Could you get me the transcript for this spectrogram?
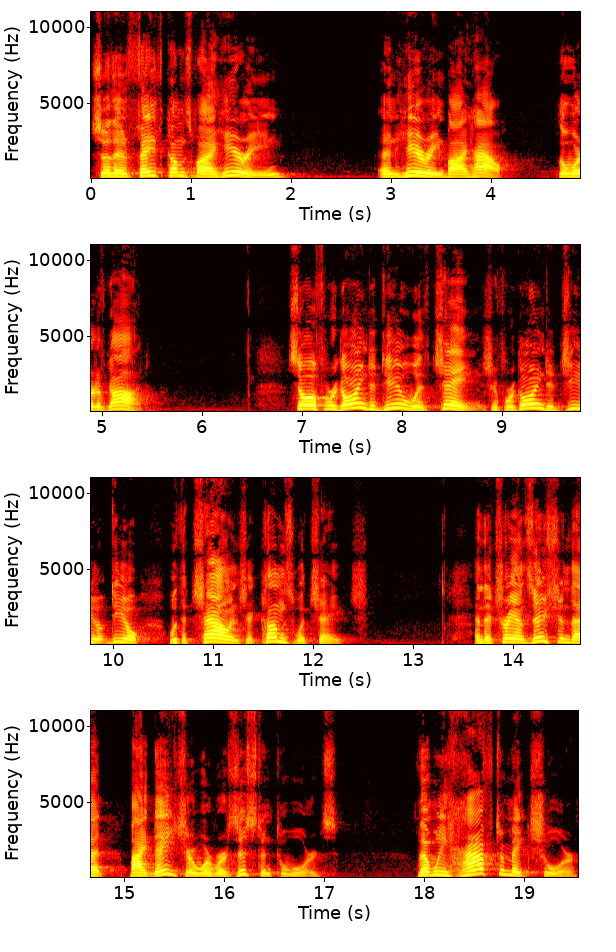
So then faith comes by hearing and hearing by how? The word of God. So, if we're going to deal with change, if we're going to deal with the challenge that comes with change, and the transition that by nature we're resistant towards, then we have to make sure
